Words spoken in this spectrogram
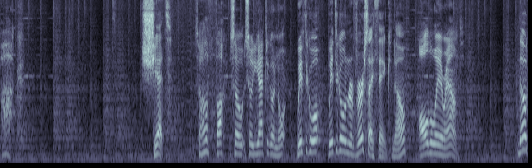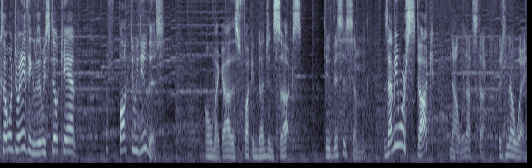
Fuck. Shit. So how the fuck? So so you have to go north We have to go. We have to go in reverse. I think. No. all the way around. No, because I won't do anything. Then we still can't. The fuck do we do this? Oh my god, this fucking dungeon sucks. Dude, this is some... Does that mean we're stuck? No, we're not stuck. There's no way.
